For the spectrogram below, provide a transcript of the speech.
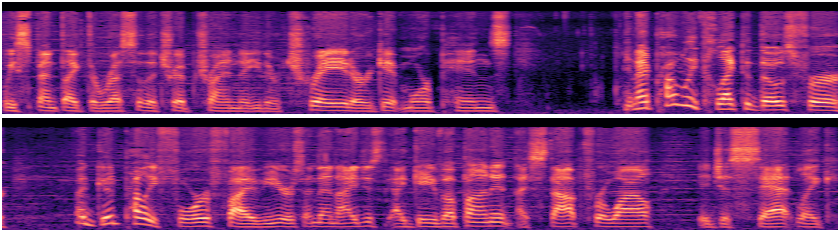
we spent like the rest of the trip trying to either trade or get more pins, and I probably collected those for a good probably four or five years. And then I just I gave up on it. I stopped for a while. It just sat like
